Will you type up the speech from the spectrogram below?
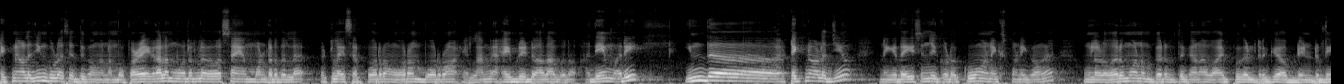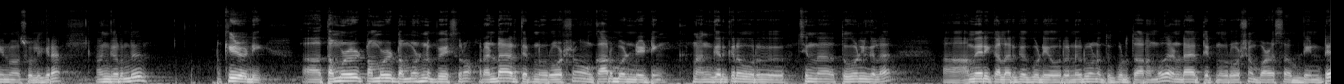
டெக்னாலஜியும் கூட சேர்த்துக்கோங்க. நம்ம பழைய கால முறையில் விவசாயம் பண்ணுறதில்ல ஃபெர்டிலைசர் போடுறோம் உரம் போடுறோம் எல்லாமே ஹைப்ரிட்டாக தான் போதும். அதே மாதிரி இந்த டெக்னாலஜியும் நீங்கள் தயவு செஞ்சு கூட கோஆனெக்ஸ் பண்ணிக்கோங்க. உங்களோட வருமானம் பெறுறதுக்கான வாய்ப்புகள் இருக்குது அப்படின்றதையும் நான் சொல்லிக்கிறேன். அங்கேருந்து கீழடி தமிழ் தமிழ் தமிழ்னு பேசுகிறோம் ரெண்டாயிரத்தி எட்நூறு வருஷம் கார்பன் டேட்டிங் அங்கே இருக்கிற ஒரு சின்ன துகள்களை அமெரிக்காவில் இருக்கக்கூடிய ஒரு நிறுவனத்துக்கு கொடுத்து வரும்போது ரெண்டாயிரத்தி எட்நூறு வருஷம் பழசு அப்படின்ட்டு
